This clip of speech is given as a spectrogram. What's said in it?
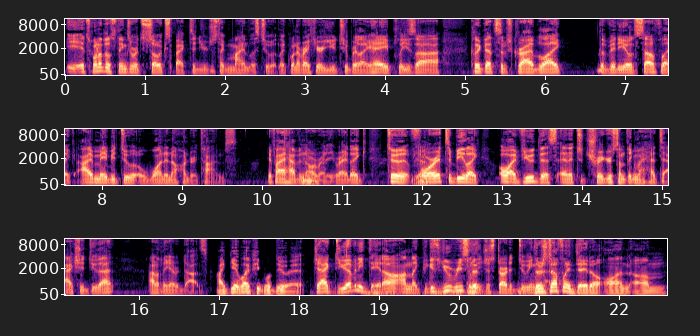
it's one of those things where it's so expected, you're just like mindless to it. Like whenever I hear a YouTuber like, "Hey, please uh click that subscribe, like the video and stuff," like I maybe do it one in a hundred times if I haven't already, right? Like to for it to be like, "Oh, I viewed this," and it to trigger something in my head to actually do that. I don't think it ever does. I get why people do it. Jack, do you have any data on like because you recently just started doing There's that. definitely data on um,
